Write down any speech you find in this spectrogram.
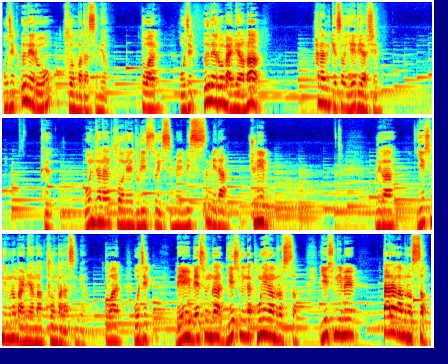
오직 은혜로 구원받았으며 또한 오직 은혜로 말미암아 하나님께서 예비하신 그 온전한 구원을 누릴 수 있음을 믿습니다. 주님, 우리가 예수님으로 말미암아 구원받았으며 또한 오직 매일 매 순간 예수님과 동행함으로써 예수님을 따라감으로써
